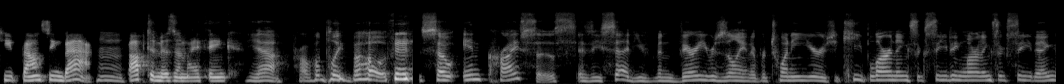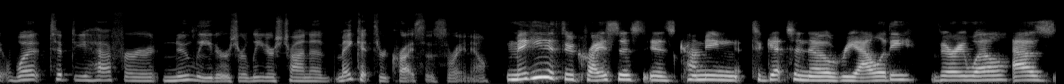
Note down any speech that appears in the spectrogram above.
keep bouncing back. Hmm. Optimism, I think. Yeah, probably both. so, in crisis, as you said, you've been very resilient over 20 years. You keep learning, succeeding, learning, succeeding. What tip do you have for new leaders or leaders trying to make it through crisis right now? Making it through crisis is coming to get to know reality very well. As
